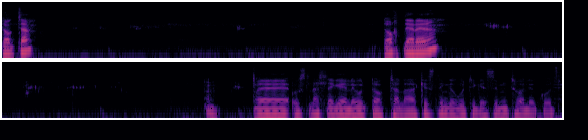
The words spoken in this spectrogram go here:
doctor? Doktere Mm. eh usilahlekele udoctor la ke silinge ukuthi ke simthole kodwa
